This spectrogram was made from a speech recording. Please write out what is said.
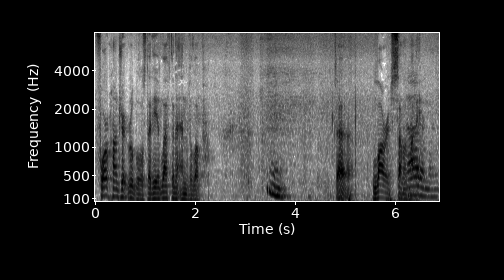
400 rubles that he had left in an envelope. It's a large sum of A lot money. of money.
